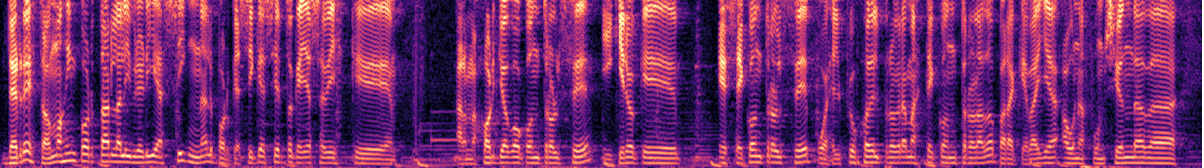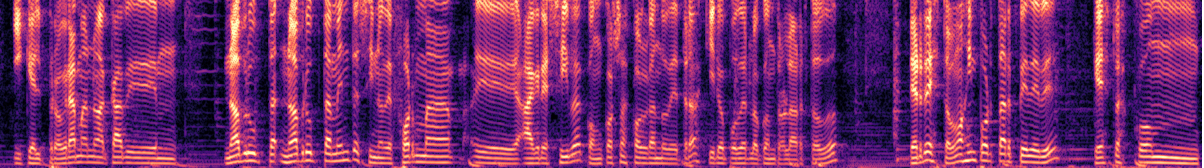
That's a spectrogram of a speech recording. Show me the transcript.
De resto, vamos a importar la librería signal, porque sí que es cierto que ya sabéis que a lo mejor yo hago control C y quiero que ese control C, pues el flujo del programa esté controlado para que vaya a una función dada y que el programa no acabe no, no abruptamente, sino de forma eh, agresiva, con cosas colgando detrás. Quiero poderlo controlar todo. De resto, vamos a importar PDB, que esto es con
